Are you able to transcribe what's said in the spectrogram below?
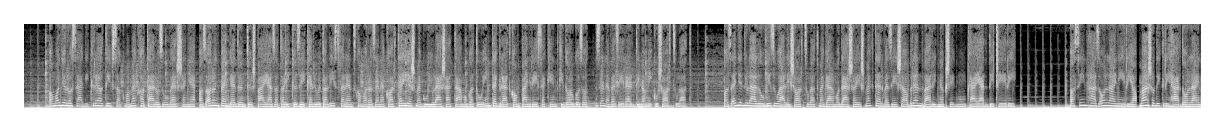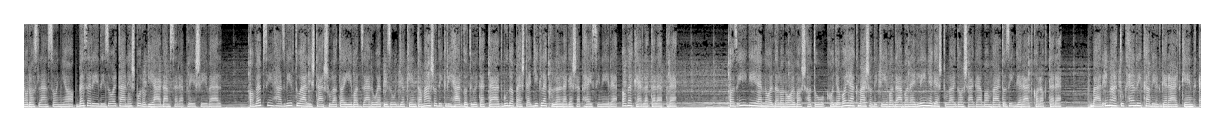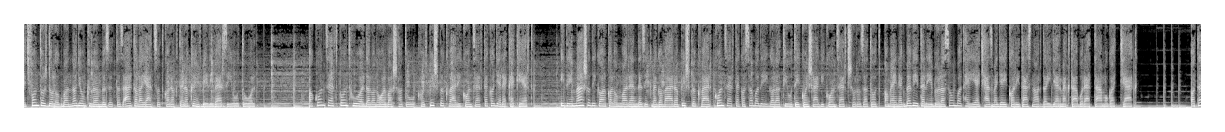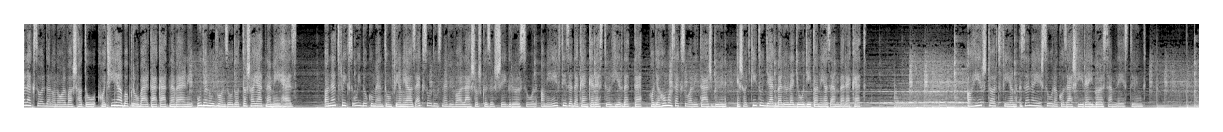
A magyarországi kreatív szakma meghatározó versenye, az aranypenge döntős pályázatai közé került a Liszt Ferenc Kamara zenekar teljes megújulását támogató integrált kampány részeként kidolgozott, zenevezérelt dinamikus arculat. Az egyedülálló vizuális arculat megálmodása és megtervezése a Brand Bar ügynökség munkáját dicséri. A színház online írja, második Richard online oroszlán Szonya, Bezerédi Zoltán és Porogi Ádám szereplésével. A webszínház virtuális társulata évadzáró epizódjaként a második Richardot ültette át Budapest egyik legkülönlegesebb helyszínére, a Vekerle telepre. Az IGN oldalon olvasható, hogy a Vaják második évadában egy lényeges tulajdonságában változik Gerált karaktere. Bár imádtuk Henry Cavill Geraltként, egy fontos dologban nagyon különbözött az általa játszott karakter a könyvbéli verziótól. A koncert.hu oldalon olvasható, hogy püspökvári koncertek a gyerekekért. Idén második alkalommal rendezik meg a Vára Püspökvár koncertek a Szabad ég alatt jótékonysági koncertsorozatot, amelynek bevételéből a Szombathelyi Egyházmegyei Karitász Nardai gyermektáborát támogatják. A Telex oldalon olvasható, hogy hiába próbálták átnevelni, ugyanúgy vonzódott a saját neméhez. A Netflix új dokumentumfilmje az Exodus nevű vallásos közösségről szól, ami évtizedeken keresztül hirdette, hogy a homoszexualitás bűn, és hogy ki tudják belőle gyógyítani az embereket. A Hírstart film, zene és szórakozás híreiből szemléztünk.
